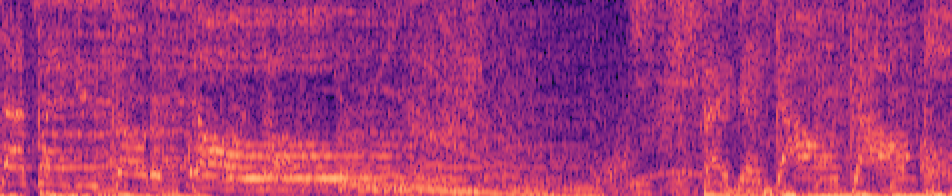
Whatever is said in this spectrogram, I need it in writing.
下穿宇宙的秀，一起百变妖妖。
